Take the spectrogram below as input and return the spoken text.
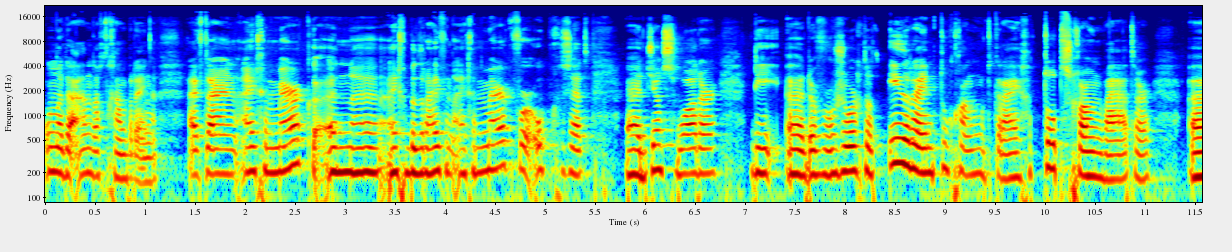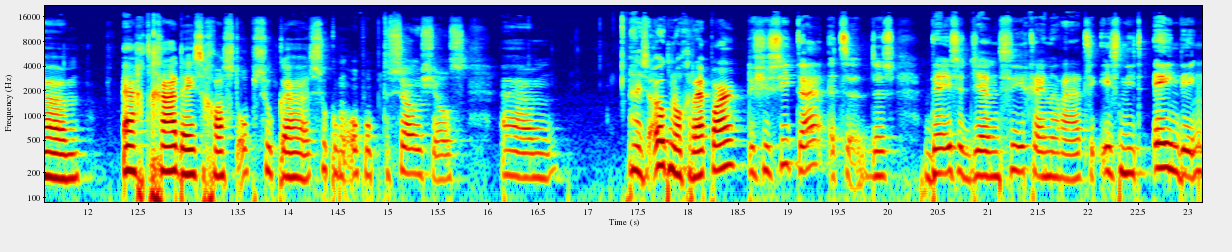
onder de aandacht gaan brengen. Hij heeft daar een eigen merk, een eigen bedrijf, een eigen merk voor opgezet uh, Just Water, die uh, ervoor zorgt dat iedereen toegang moet krijgen tot schoon water. Um, echt, ga deze gast opzoeken. Zoek hem op op de socials. Um, hij is ook nog rapper. Dus je ziet, hè, het, dus deze Gen Z-generatie is niet één ding.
